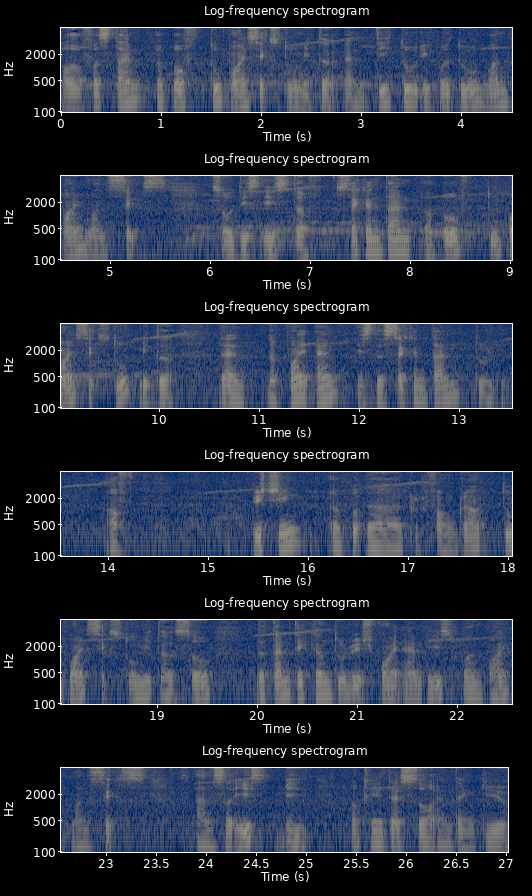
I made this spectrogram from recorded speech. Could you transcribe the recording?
for the first time above 2.62 meter and t2 equal to 1.16 so this is the second time above 2.62 meter. Then the point m is the second time to of reaching above the from ground 2.62 meters. So the time taken to reach point M is 1.16 answer is B. Okay that's all and thank you.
